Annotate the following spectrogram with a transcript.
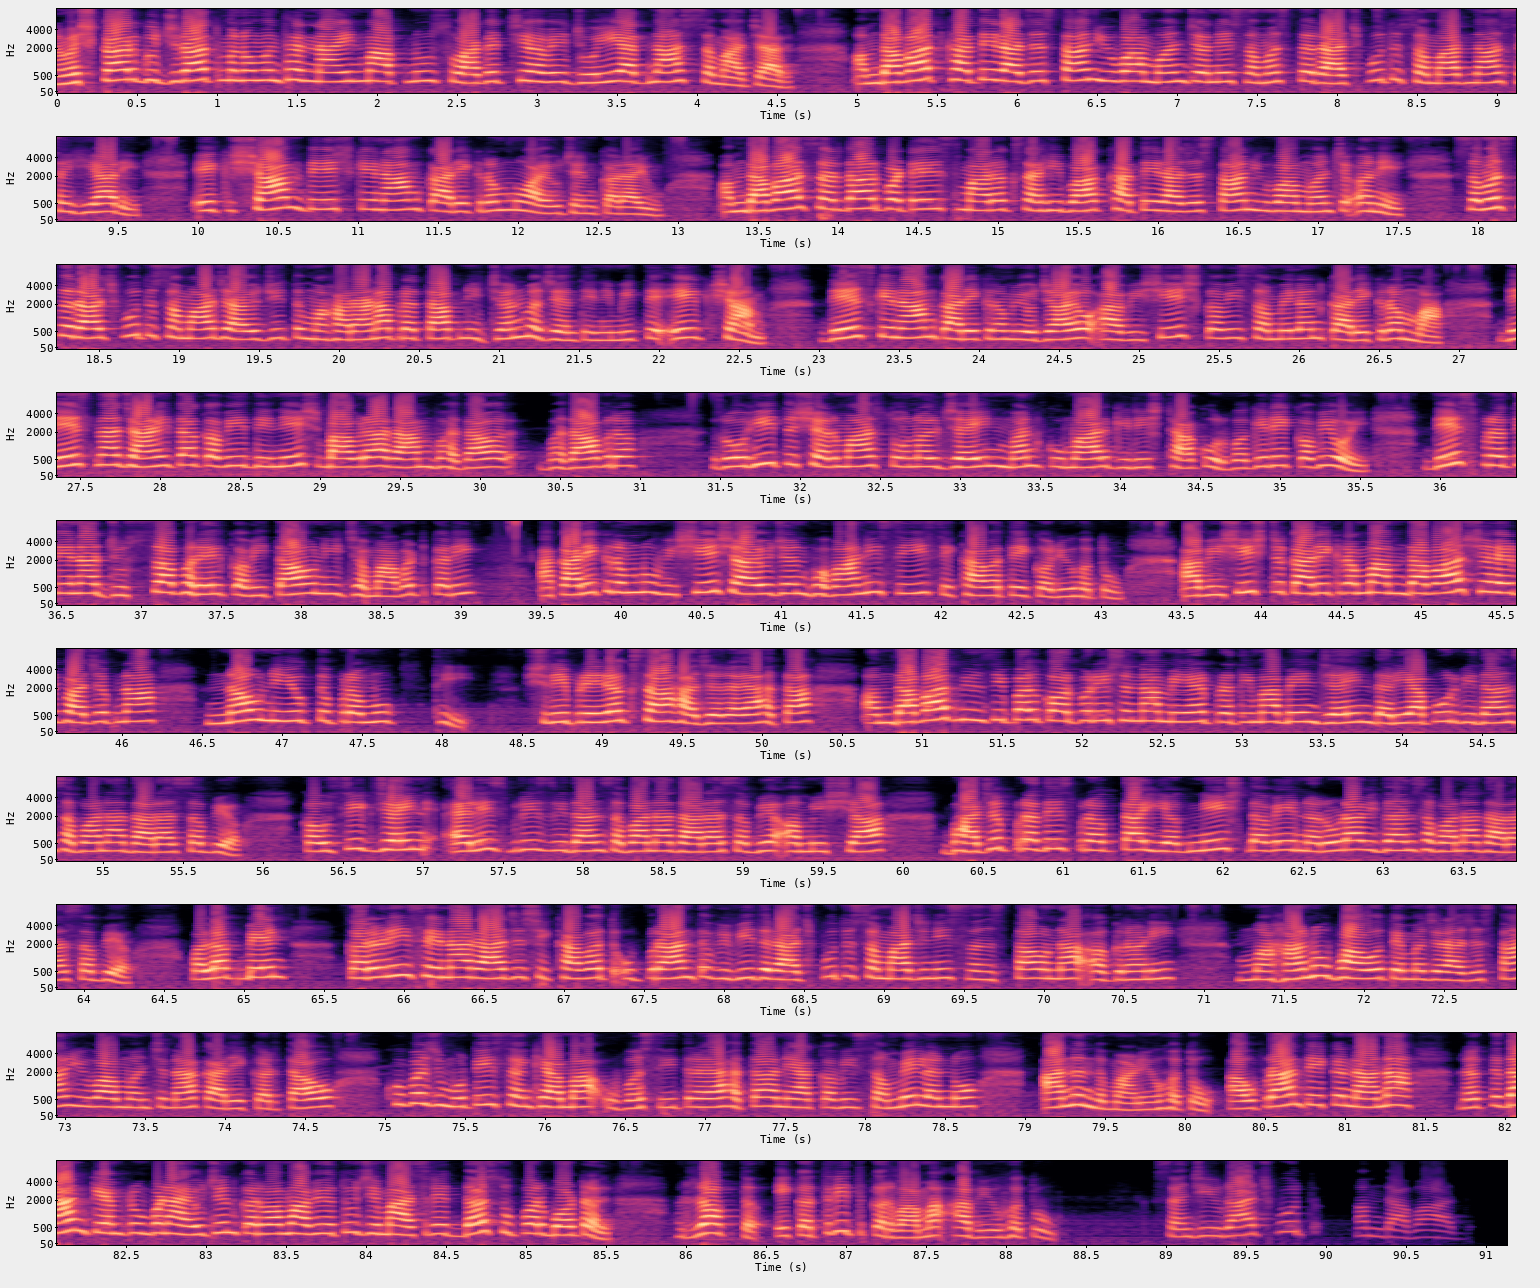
નમસ્કાર, ગુજરાત મનોમંથન નાઇનમાં આપનું સ્વાગત છે. હવે જોઈએ આજના સમાચાર. અમદાવાદ ખાતે રાજસ્થાન યુવા મંચ અને સમસ્ત રાજપૂત સમાજના સહિયારે, એક શામ દેશ કે નામ કાર્યક્રમનું આયોજન કરાયું. અમદાવાદ સરદાર પટેલ સ્મારક શાહીબાગ ખાતે રાજસ્થાન યુવા મંચ અને સમસ્ત રાજપૂત સમાજ આયોજિત મહારાણા પ્રતાપની જન્મ જયંતિ નિમિત્તે એક શામ દેશ કે નામ કાર્યક્રમ યોજાયો. આ વિશેષ કવિ સંમેલન કાર્યક્રમમાં દેશના જાણીતા કવિ દિનેશ બાવરા રામ ભદાવર ભદાવ્ર, રોહિત શર્મા, સોનલ જૈન, મનકુમાર, ગિરીશ ઠાકુર વગેરે કવિઓએ દેશ પ્રત્યેના જુસ્સા ભરેલ કવિતાઓની જમાવટ કરી. આ કાર્યક્રમનું વિશેષ આયોજન ભવાનીસિંહ શેખાવતે કર્યું હતું. આ વિશિષ્ટ કાર્યક્રમમાં અમદાવાદ શહેર ભાજપના નવનિયુક્ત પ્રમુખથી શ્રી પ્રેરક શાહ હાજર રહ્યા હતા. અમદાવાદ મ્યુનિસિપલ કોર્પોરેશનના મેયર પ્રતિમાબેન જૈન દરિયાપુર વિધાનસભાના ધારાસભ્ય, કૌશિક જૈન એલિસ બ્રિજ વિધાનસભાના ધારાસભ્ય અમિત શાહ, ભાજપ પ્રદેશ પ્રવક્તા યજ્ઞેશ દવે નરોડા વિધાનસભાના ધારાસભ્ય પલકબેન કરણી સેના રાજ શિખાવત ઉપરાંત વિવિધ રાજપૂત સમાજની સંસ્થાઓના અગ્રણી, મહાનુભાવો તેમજ રાજસ્થાન યુવા મંચના કાર્યકર્તાઓ ખૂબ જ મોટી સંખ્યામાં ઉપસ્થિત રહ્યા હતા અને આ કવિ સંમેલનનો આનંદ માણ્યો હતો. આ ઉપરાંત એક નાના રક્તદાન કેમ્પનું પણ આયોજન કરવામાં આવ્યું હતું, જેમાં આશરે દસ ઉપર બોટલ રક્ત એકત્રિત કરવામાં આવ્યું હતું. સંજીવ રાજપૂત, અમદાવાદ.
